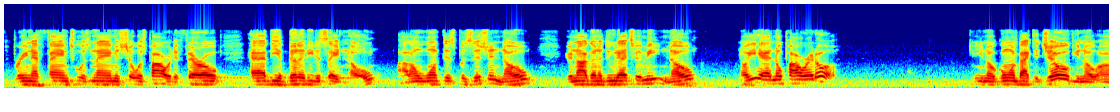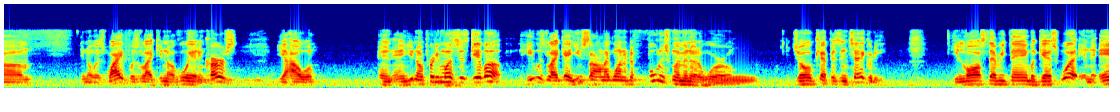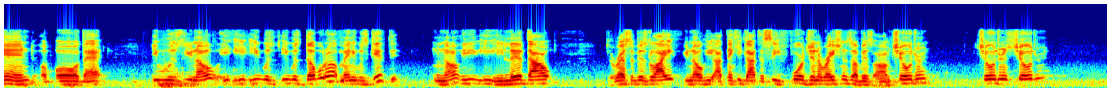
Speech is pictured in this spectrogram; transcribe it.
to bring that fame to His name and show His power. Did Pharaoh have the ability to say, no, I don't want this position? No, you're not going to do that to me? No, no, He had no power at all. You know, going back to Job, you know, um, you know, his wife was like, you know, go ahead and curse Yahweh and and you know pretty much just give up. He was like, "Hey, you sound like one of the foolish women of the world." Job kept his integrity. He lost everything, but guess what? In the end of all that, he was, you know, he, he, he was he was doubled up, man. He was gifted. You know, he, he he lived out the rest of his life. You know, he I think he got to see four generations of his um children, children's children.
